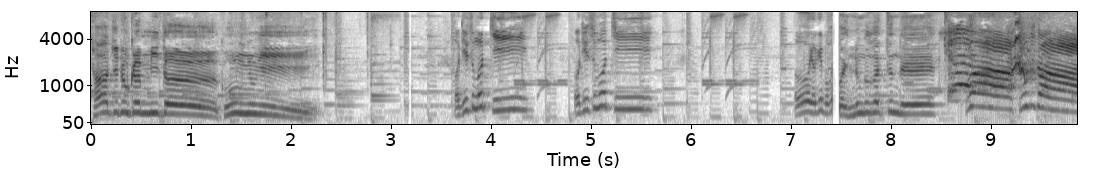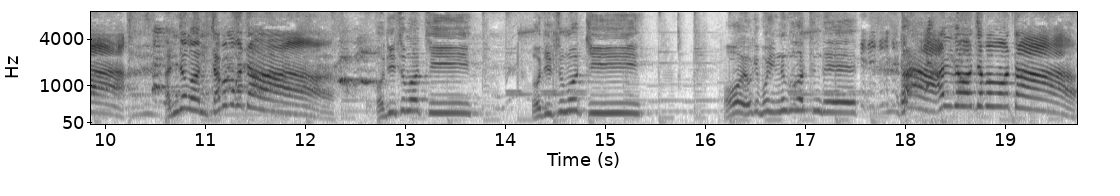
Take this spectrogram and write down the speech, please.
찾으러 갑니다 공룡이 어디 숨었지? 어디 숨었지? 어 여기 뭐가 뭐가 있는 것 같은데? 와 공이다! 안정원 잡아먹었다! 어디 숨었지? 어디 숨었지? 어 여기 뭐 있는 것 같은데? 아 안정원 잡아먹었다!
